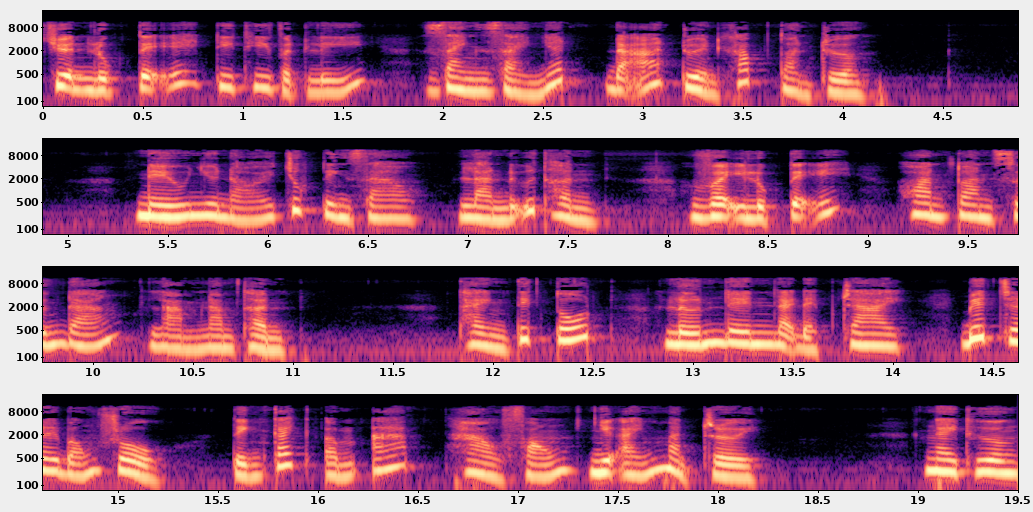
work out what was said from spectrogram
chuyện lục tễ đi thi vật lý, giành giải nhất đã truyền khắp toàn trường. Nếu như nói Trúc Tinh Giao là nữ thần, vậy lục tễ hoàn toàn xứng đáng làm nam thần. Thành tích tốt, lớn lên lại đẹp trai, biết chơi bóng rổ, tính cách ấm áp, hào phóng như ánh mặt trời. Ngày thường,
